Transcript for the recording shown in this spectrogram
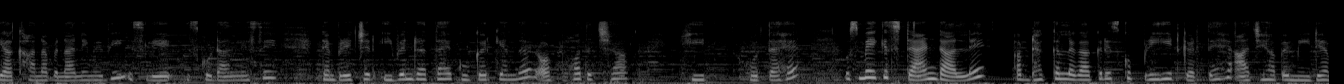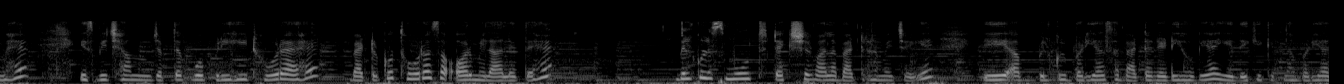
या खाना बनाने में भी। इसलिए इसको डालने से टेम्परेचर इवन रहता है कुकर के अंदर और बहुत अच्छा हीट होता है। उसमें एक स्टैंड डाल लें। अब ढक्कन लगाकर इसको प्री हीट करते हैं। आज यहाँ पे मीडियम है। इस बीच हम जब तक वो प्री हीट हो रहा है बैटर को थोड़ा सा और मिला लेते हैं। बिल्कुल स्मूथ टेक्सचर वाला बैटर हमें चाहिए। ये अब बिल्कुल बढ़िया सा बैटर रेडी हो गया। ये देखिए कितना बढ़िया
